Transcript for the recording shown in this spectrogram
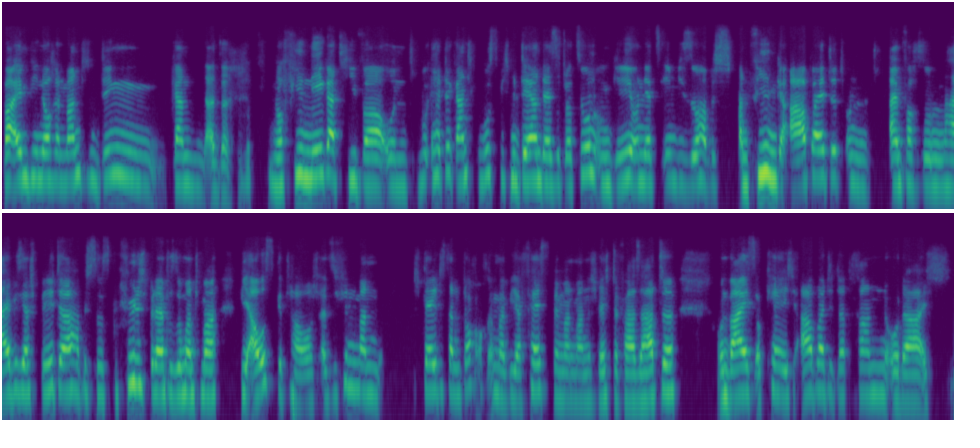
war irgendwie noch in manchen Dingen ganz, also noch viel negativer und hätte gar nicht gewusst, wie ich mit der und der Situation umgehe. Und jetzt irgendwie so habe ich an vielen gearbeitet und einfach so ein halbes Jahr später habe ich so das Gefühl, ich bin einfach so manchmal wie ausgetauscht. Also ich finde, man stellt es dann doch auch immer wieder fest, wenn man mal eine schlechte Phase hatte und weiß, okay, ich arbeite daran oder ich,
